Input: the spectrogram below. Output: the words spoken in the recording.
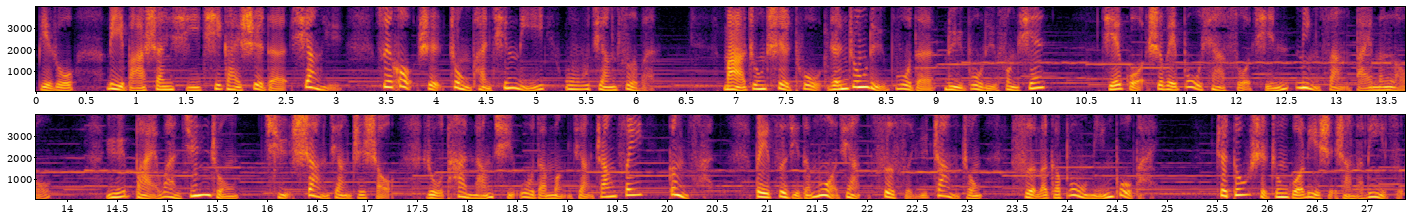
比如力拔山兮气盖世的项羽，最后是众叛亲离，乌江自刎；马中赤兔，人中吕布的吕布吕奉先，结果是为部下所擒，命丧白门楼；于百万军中取上将之首，如探囊取物的猛将张飞更惨，被自己的末将刺死于帐中，死了个不明不白。这都是中国历史上的例子，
